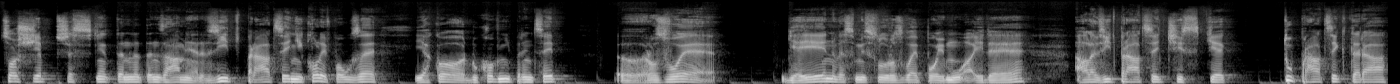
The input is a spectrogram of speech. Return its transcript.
což je přesně ten, ten záměr. Vzít práci nikoli pouze jako duchovní princip eh, rozvoje dějin ve smyslu rozvoje pojmu a ideje, ale vzít práci čistě tu práci, která,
